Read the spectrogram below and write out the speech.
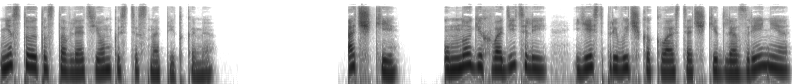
не стоит оставлять емкости с напитками. Очки. У многих водителей есть привычка класть очки для зрения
